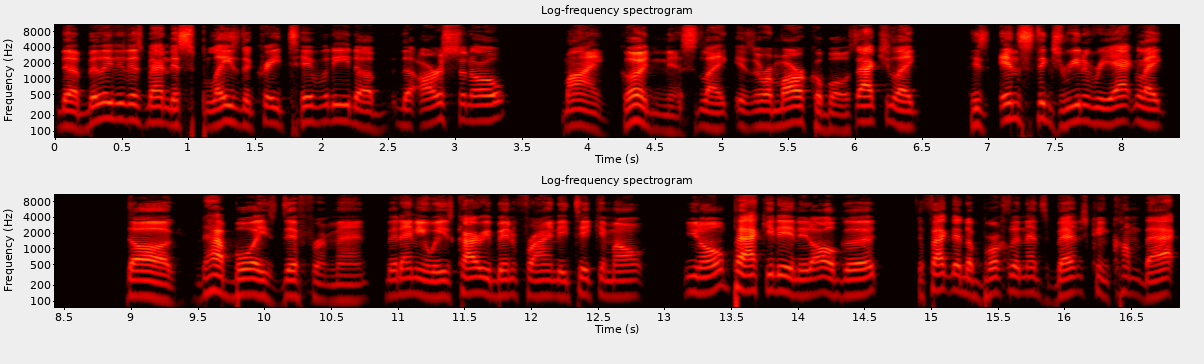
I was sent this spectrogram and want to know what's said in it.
the ability this man displays, the creativity, the the arsenal. My goodness, like is remarkable. It's actually like his instincts read and react. Like, dog, that boy is different, man. But anyways, Kyrie been frying. They take him out. You know, pack it in. It all good. The fact that the Brooklyn Nets bench can come back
